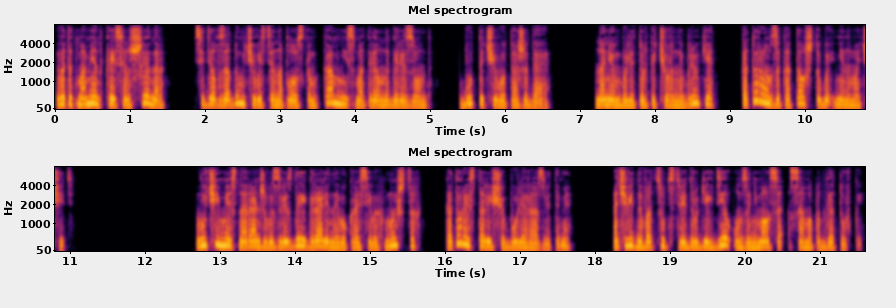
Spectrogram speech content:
В этот момент Кэссин Шеннер сидел в задумчивости на плоском камне и смотрел на горизонт, будто чего-то ожидая. На нем были только черные брюки, которые он закатал, чтобы не намочить. Лучи местной оранжевой звезды играли на его красивых мышцах, которые стали еще более развитыми. Очевидно, в отсутствии других дел он занимался самоподготовкой.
